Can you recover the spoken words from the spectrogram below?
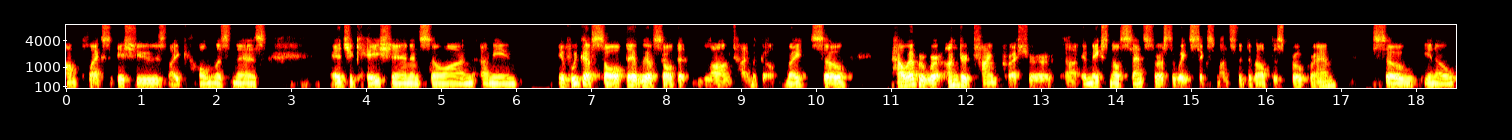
complex issues like homelessness, education, and so on. I mean, if we could have solved it, we have solved it long time ago, right? So However, we're under time pressure. Uh, it makes no sense for us to wait six months to develop this program. So, you know,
